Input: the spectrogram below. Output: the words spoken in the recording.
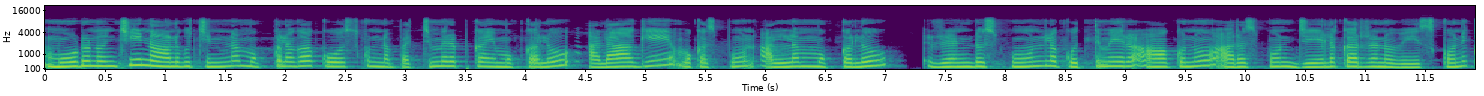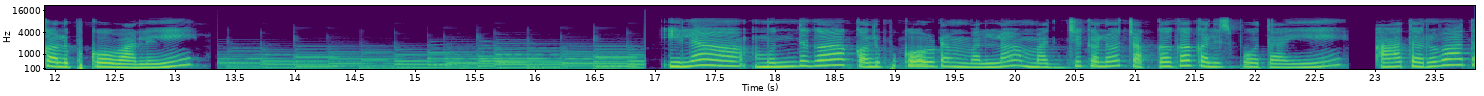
మూడు నుంచి నాలుగు చిన్న ముక్కలుగా కోసుకున్న పచ్చిమిరపకాయ ముక్కలు అలాగే ఒక స్పూన్ అల్లం ముక్కలు రెండు స్పూన్ల కొత్తిమీర ఆకును అర స్పూన్ జీలకర్రను వేసుకొని కలుపుకోవాలి. ఇలా ముందుగా కలుపుకోవటం వల్ల మజ్జికలో చక్కగా కలిసిపోతాయి. ఆ తరువాత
